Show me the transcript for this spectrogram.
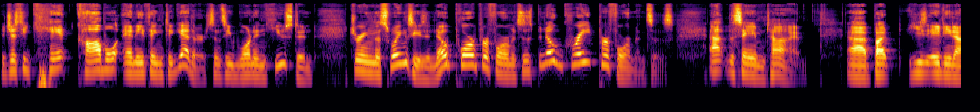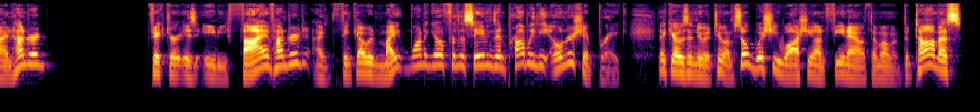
It's just he can't cobble anything together since he won in Houston during the swing season. No poor performances, but no great performances at the same time. Uh, but he's 8,900. Viktor is 8,500. I think I would might want to go for the savings and probably the ownership break that goes into it too. I'm still wishy washy on Finau at the moment, but Thomas,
